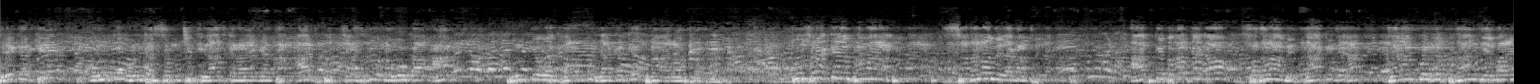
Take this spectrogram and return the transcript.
दे करके उनको उनका समुचित इलाज कराया गया था। आज पचासी लोगों का आँख खुल के वो घरों पर जाकर के अपना आराम कर रहे हैं। दूसरा कैंप हमारा सधना में लगा था। आपके बगल का गाँव सधना में। जहाँ की जयरामपुर के प्रधान जी हमारे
